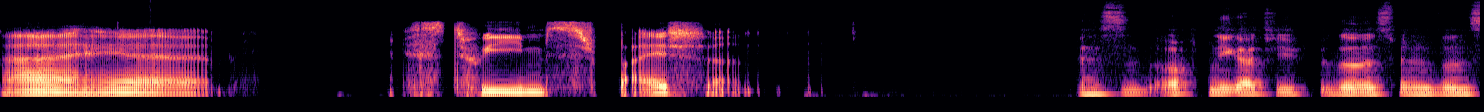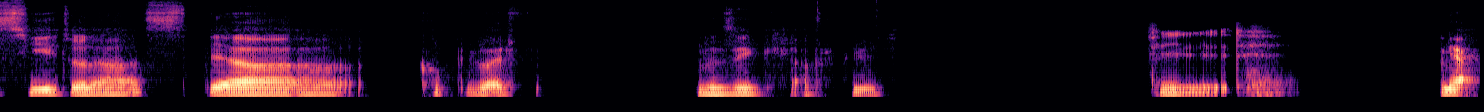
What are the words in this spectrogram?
Ah, ja. Streams speichern. Das ist oft negativ, besonders wenn du so einen Seed drin hast, der Copyright-Musik abspielt. Wild. Ja.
